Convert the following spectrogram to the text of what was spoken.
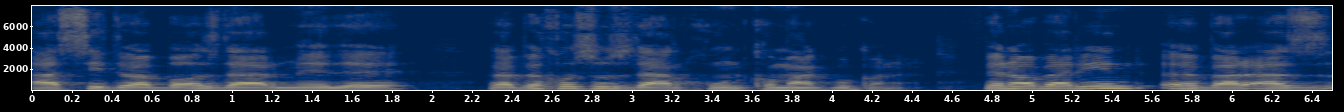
اسید و باز در معده و به خصوص در خون کمک بکنه. بنابراین بر از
